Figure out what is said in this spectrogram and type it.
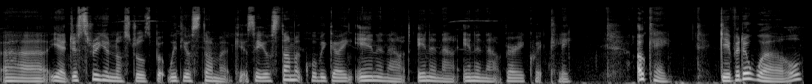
uh, yeah, just through your nostrils, but with your stomach. So your stomach will be going in and out, in and out, in and out very quickly. Okay, give it a whirl,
